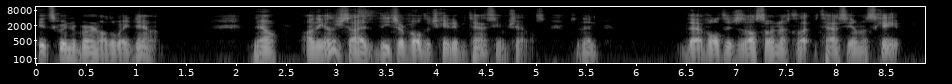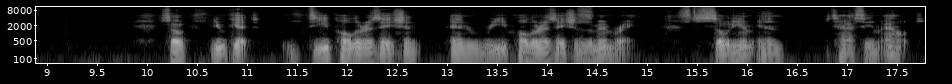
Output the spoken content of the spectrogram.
It's going to burn all the way down. Now, on the other side, these are voltage-gated potassium channels. So then that voltage is also enough to let potassium escape. So you get depolarization and repolarization of the membrane. Sodium in, potassium out.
